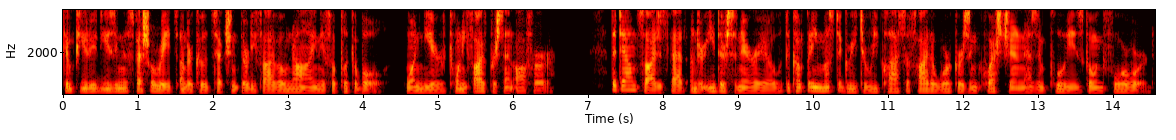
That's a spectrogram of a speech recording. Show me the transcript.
computed using the special rates under Code Section 3509 if applicable, one year 25% offer. The downside is that under either scenario, the company must agree to reclassify the workers in question as employees going forward,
